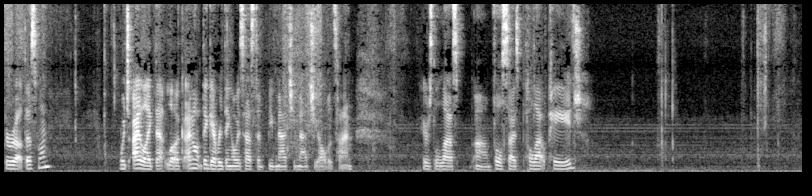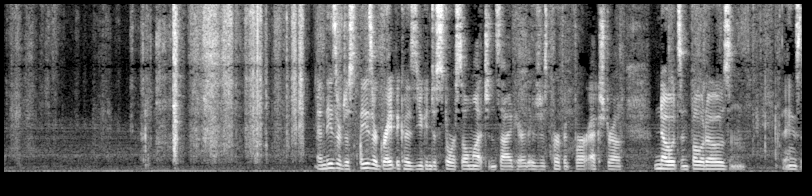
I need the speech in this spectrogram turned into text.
throughout this one, which I like that look. I don't think everything always has to be matchy-matchy all the time. Here's the last um, full-size pull-out page. And these are just, these are great because you can just store so much inside here. They're just perfect for extra notes and photos and things.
